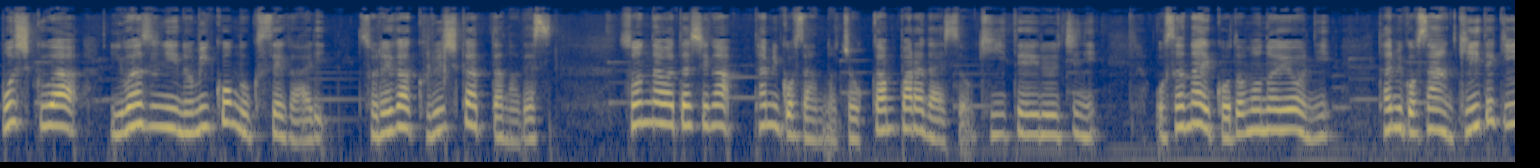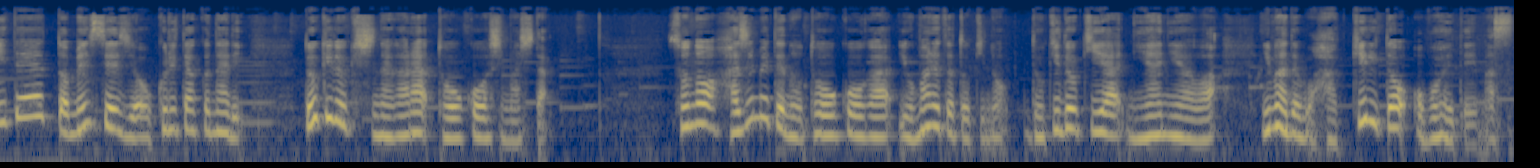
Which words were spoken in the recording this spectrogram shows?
もしくは言わずに飲み込む癖があり、それが苦しかったのです。そんな私が民子さんの直感パラダイスを聞いているうちに、幼い子供のように民子さん聞いて聞いてとメッセージを送りたくなり、ドキドキしながら投稿しました。その初めての投稿が読まれた時のドキドキやニヤニヤは今でもはっきりと覚えています。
